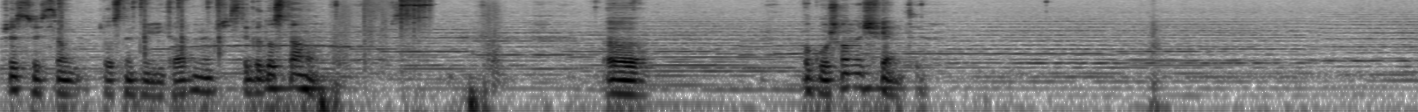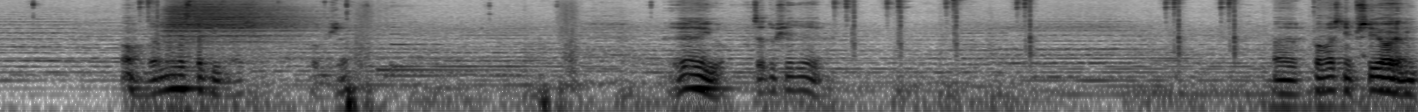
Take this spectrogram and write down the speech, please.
Wszyscy chcą dostęp militarny, wszyscy go dostaną. E, ogłoszony święty. O, darmowa stabilność. Eju, co tu się dzieje? E, poważnie przyjąłem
